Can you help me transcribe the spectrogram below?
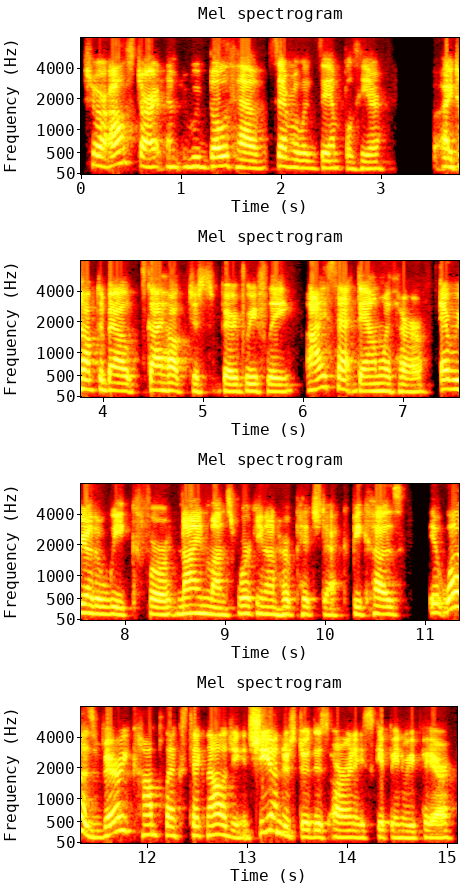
Sure, I'll start. And we both have several examples here. I talked about Skyhawk just very briefly. I sat down with her every other week for nine months working on her pitch deck because it was very complex technology. And she understood this RNA skipping repair,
